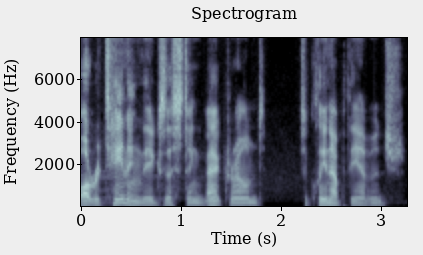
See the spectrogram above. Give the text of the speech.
while retaining the existing background to clean up the image.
